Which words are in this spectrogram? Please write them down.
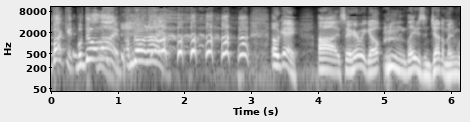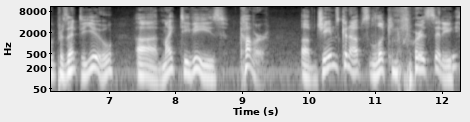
fuck it. We'll do it live. I'm going higher. Okay, uh, so here we go, ladies and gentlemen. We present to you uh, Mike TV's cover of James Canup's "Looking for a City"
